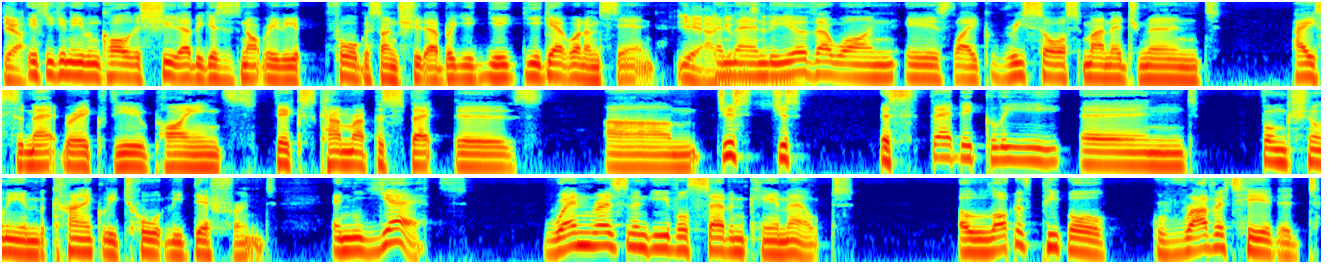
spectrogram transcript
Yeah. If you can even call it a shooter because it's not really focused on shooter, but you, you, you get what I'm saying. Yeah, I and then the yeah. other one is like resource management, isometric viewpoints, fixed camera perspectives, um, just just aesthetically and functionally and mechanically totally different. And yet, when Resident Evil 7 came out, a lot of people gravitated to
